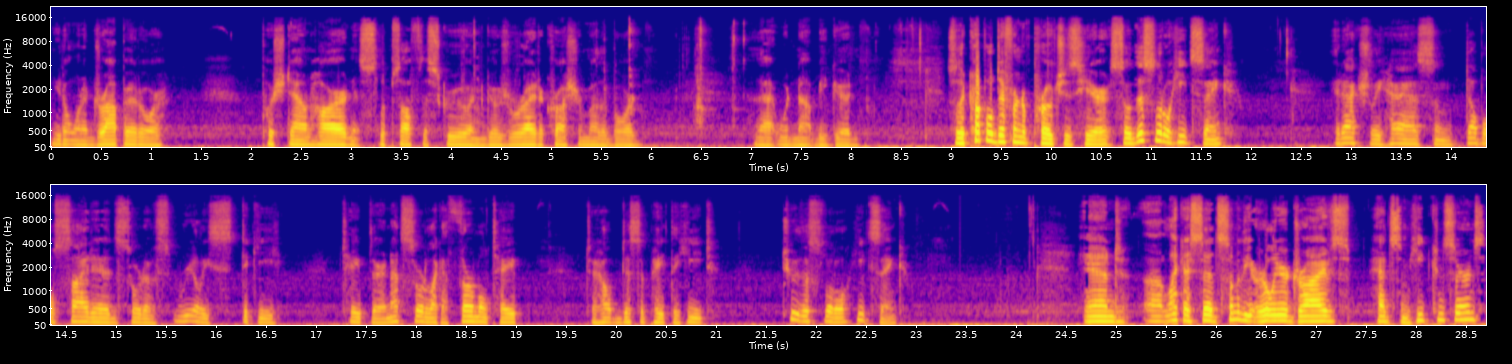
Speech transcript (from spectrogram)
You don't want to drop it or push down hard and it slips off the screw and goes right across your motherboard. That would not be good. So a couple different approaches here. So this little heatsink, it actually has some double-sided sort of really sticky tape there and that's sort of like a thermal tape to help dissipate the heat to this little heatsink. And uh, like I said, some of the earlier drives had some heat concerns.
